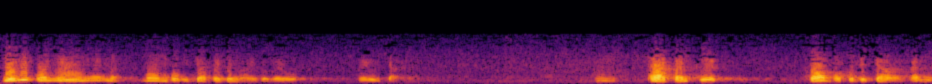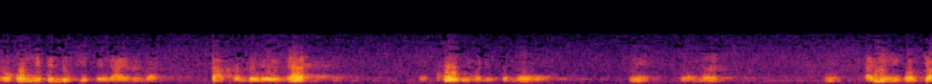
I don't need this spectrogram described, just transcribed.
เดี๋ยวนี้คนไม่รู้งั้นน่ะมองพระพุทธเจ้าไปตรงไหนก็ไม่รู้ไม่รู้จักถ้าฉันเกิดพร้อมพระพุทธเจ้าฉันก็คงจะเป็นลูกศิษย์ไปได้เหมือนกันตัดกันไปเลยนะพูดมาดูก็โง่นี่อย่างนั้น อันนี้ให้เข้าใจ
